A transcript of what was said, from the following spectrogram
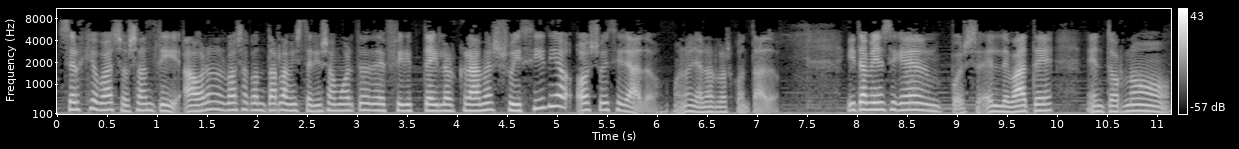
Sergio Vaso, Santi, ahora nos vas a contar la misteriosa muerte de Philip Taylor Kramer, ¿suicidio o suicidado? Bueno, ya nos lo has contado. Y también siguen pues el debate en torno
